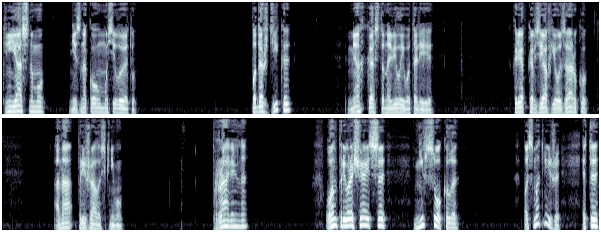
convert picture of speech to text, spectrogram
к неясному, незнакомому силуэту. «Подожди-ка», — мягко остановила его Талия. Крепко взяв его за руку, она прижалась к нему. Правильно. Он превращается не в сокола. Посмотри же, это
